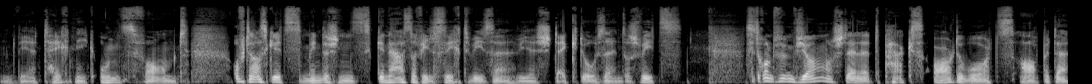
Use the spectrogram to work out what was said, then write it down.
und wie Technik uns formt, auf das gibt es mindestens genauso viel Sichtweise wie Steckdosen in der Schweiz. Seit rund fünf Jahren stellen PAX Art Awards Arbeiten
